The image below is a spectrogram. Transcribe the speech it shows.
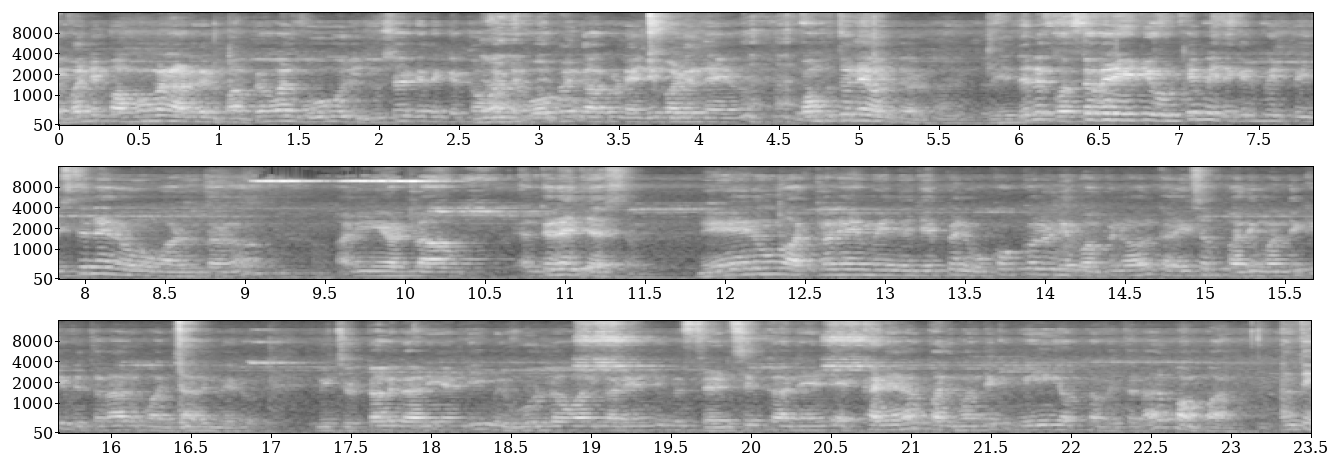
ఎవరిని పంపమని అడగను పంపేవాళ్ళు భూములు చూసారు కదా ఇంకా కవర్లు ఓపెన్ కాకుండా ఎన్ని పడి ఉన్నాయో పంపుతూనే ఉంటారు ఏదైనా కొత్త వెరైటీ ఉంటే మీ దగ్గర మీరు పెంచితే నేను అడుగుతాను అని అట్లా ఎంకరేజ్ చేస్తాను. నేను అట్లనే మీరు చెప్పాను ఒక్కొక్కరు నేను పంపిన వాళ్ళు కనీసం పది మందికి విత్తనాలు పంచాలి మీరు. మీ చుట్టాలు కానివ్వండి మీ ఊర్లో వాళ్ళు కానివ్వండి మీ ఫ్రెండ్స్కి కానివ్వండి ఎక్కడైనా పది మందికి మీ యొక్క విత్తనాలు పంపాలి. అంతే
